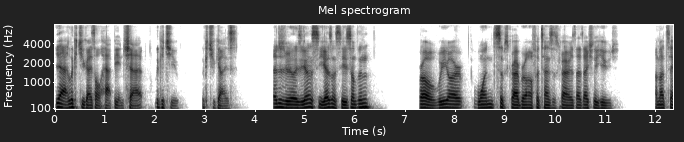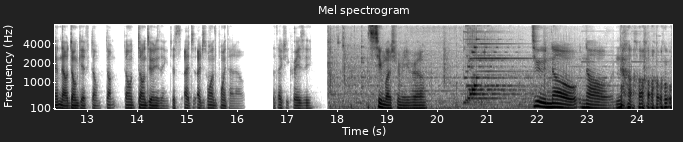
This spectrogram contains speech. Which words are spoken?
yeah, look at you guys all happy in chat. Look at you. Look at you guys. I just realized you guys, you guys want to see something? Bro, we are one subscriber off of 10 subscribers. That's actually huge. I'm not saying no, don't gift, don't don't don't don't do anything. Just I just, I just wanted to point that out. That's actually crazy. It's too much for me, bro. Dude, no, no, no.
